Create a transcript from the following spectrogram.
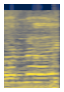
warna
